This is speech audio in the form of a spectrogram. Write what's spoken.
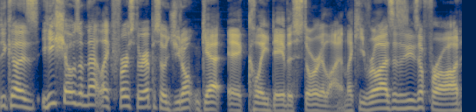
because he shows him that like first three episodes you don't get a Clay Davis storyline. Like he realizes he's a fraud.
